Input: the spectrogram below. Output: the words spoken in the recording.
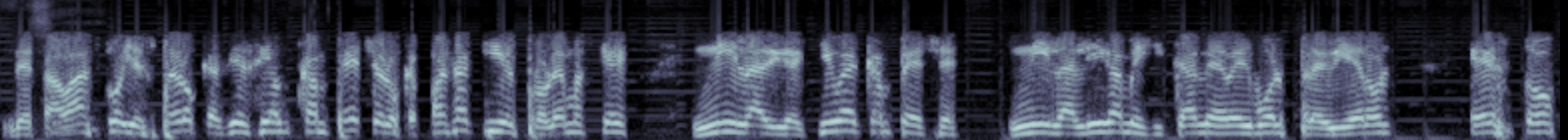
de Tabasco y espero que así sea en Campeche. Lo que pasa aquí, el problema es que ni la directiva de Campeche ni la Liga Mexicana de Béisbol previeron esto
